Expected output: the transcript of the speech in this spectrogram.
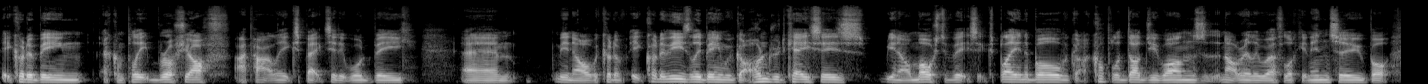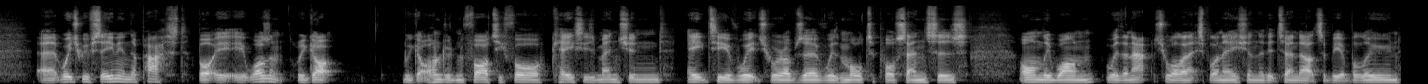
it could have been a complete brush off. I partly expected it would be. Um, you know, we could have it could have easily been we've got 100 cases, you know, most of it's explainable. We've got a couple of dodgy ones that are not really worth looking into, but uh, which we've seen in the past, but it, it wasn't. We got we got 144 cases mentioned, 80 of which were observed with multiple sensors. Only one with an actual explanation that it turned out to be a balloon.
